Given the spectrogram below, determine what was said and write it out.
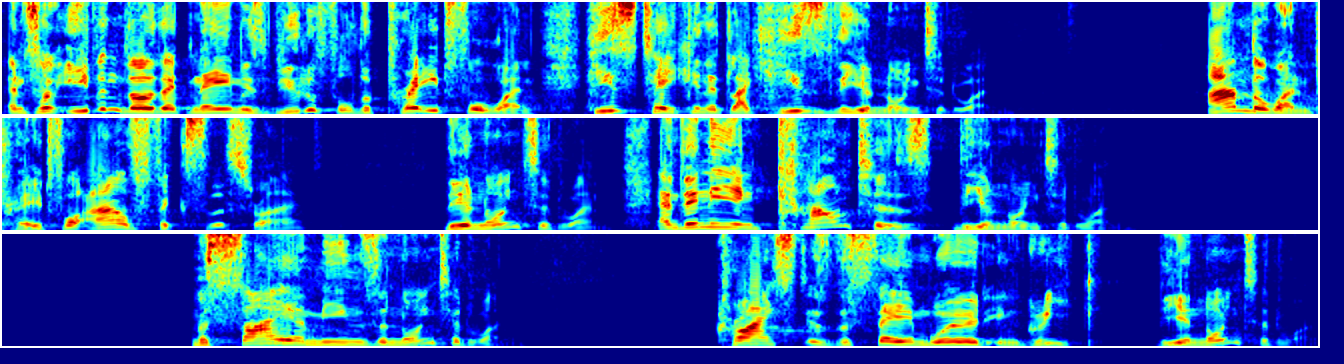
And so, even though that name is beautiful, the prayed for one, he's taken it like he's the anointed one. I'm the one prayed for. I'll fix this, right? The anointed one. And then he encounters the anointed one. Messiah means anointed one. Christ is the same word in Greek, the anointed one.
